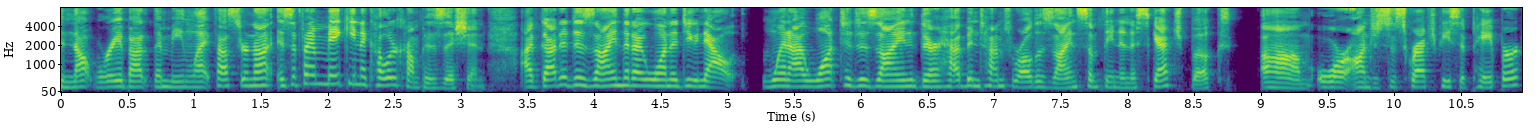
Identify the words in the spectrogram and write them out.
and not worry about them being light fast or not is if I'm making a color composition. I've got a design that I want to do now. When I want to design, there have been times where I'll design something in a sketchbook um, or on just a scratch piece of paper.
